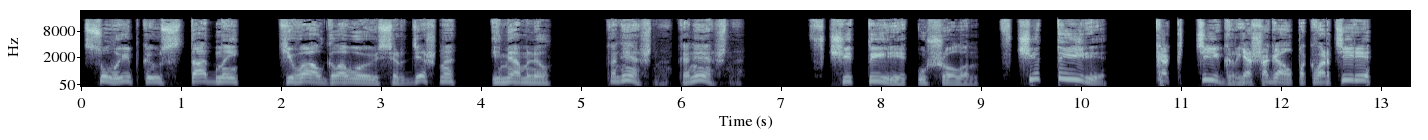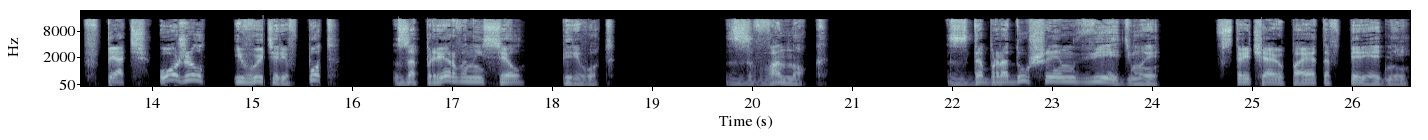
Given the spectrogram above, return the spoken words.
С улыбкой устадной кивал головою сердешно и мямлил. «Конечно, конечно». В четыре ушел он. В четыре! Как тигр я шагал по квартире, в пять ожил и, вытерев пот, за прерванный сел перевод. Звонок. С добродушием ведьмы встречаю поэта в передней.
